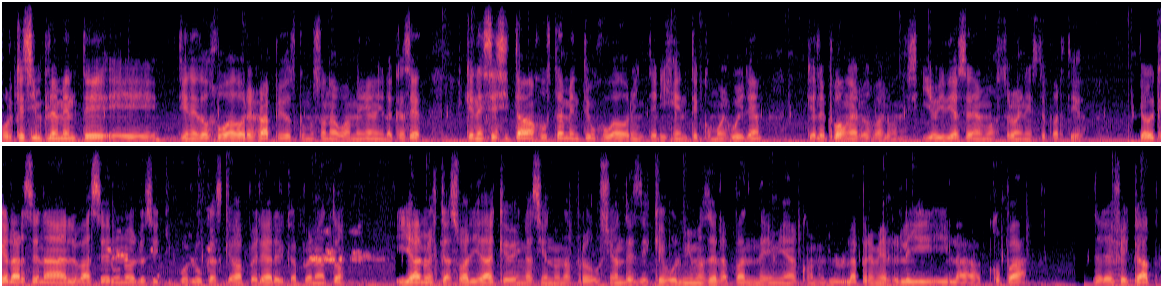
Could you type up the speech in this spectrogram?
porque simplemente eh, tiene dos jugadores rápidos como son Aguamellán y Lacazette, que necesitaban justamente un jugador inteligente como es William, que le ponga los balones, y hoy día se demostró en este partido. Creo que el Arsenal va a ser uno de los equipos, Lucas, que va a pelear el campeonato, y ya no es casualidad que venga haciendo una producción desde que volvimos de la pandemia con la Premier League y la Copa del FA Cup,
